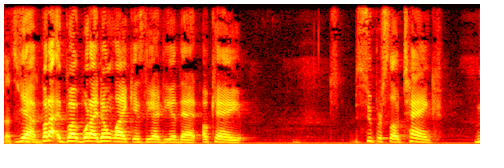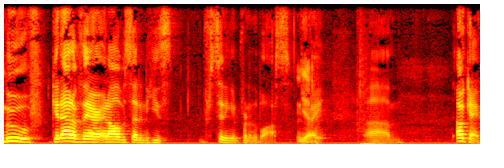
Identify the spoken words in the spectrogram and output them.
that's fine. Yeah, fine. but I, but what I don't like is the idea that okay, super slow tank, move, get out of there, and all of a sudden he's sitting in front of the boss. Yeah. Right. Um, okay,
